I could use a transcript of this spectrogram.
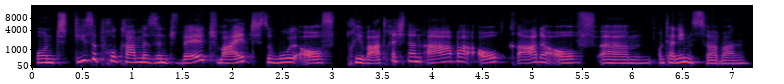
Und diese Programme sind weltweit sowohl auf Privatrechnern, aber auch gerade auf ähm, Unternehmensservern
